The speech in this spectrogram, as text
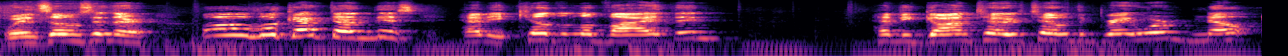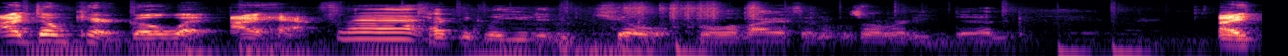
when someone's in there, oh look, I've done this. Have you killed a leviathan? Have you gone toe to toe with the great worm? No, I don't care. Go away. I have. Nah. Technically, you didn't kill the Leviathan, it was already dead. I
